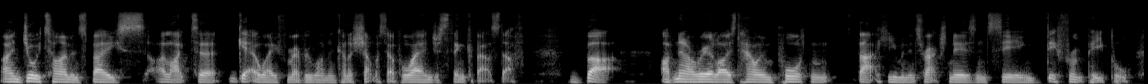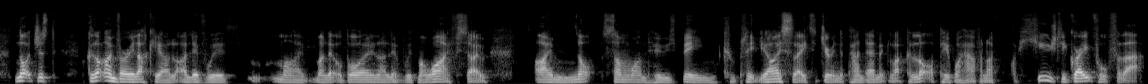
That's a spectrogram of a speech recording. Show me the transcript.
I enjoy time and space. I like to get away from everyone and kind of shut myself away and just think about stuff. But i've now realized how important that human interaction is and seeing different people. Not just because i'm very lucky. I, I live with my my little boy and i live with my wife. So i'm not someone who's been completely isolated during the pandemic like a lot of people have. And i i'm hugely grateful for that.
